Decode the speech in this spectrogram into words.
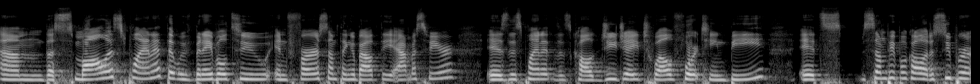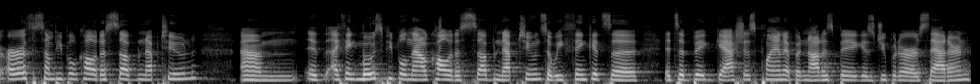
Um, the smallest planet that we've been able to infer something about the atmosphere is this planet that's called GJ 1214b. It's some people call it a super Earth, some people call it a sub Neptune. Um, it, I think most people now call it a sub-Neptune, so we think it's a, it's a big gaseous planet, but not as big as Jupiter or Saturn.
